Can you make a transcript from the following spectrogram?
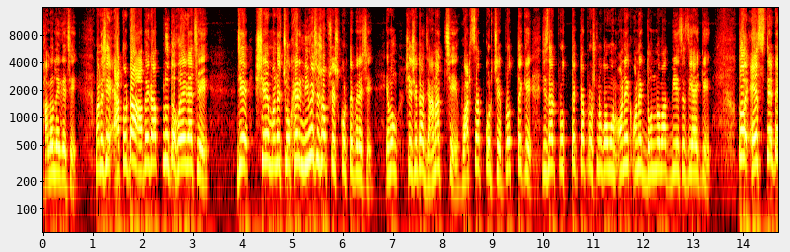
ভালো লেগেছে। মানে সে এতটা আবেগ আপ্লুত হয়ে গেছে যে সে মানে চোখের নিমেষে সব শেষ করতে পেরেছে এবং সে সেটা জানাচ্ছে, হোয়াটসঅ্যাপ করছে প্রত্যেকে যে স্যার প্রত্যেকটা প্রশ্ন কমন। অনেক অনেক ধন্যবাদ বিএসএসিআইকে তো এস্টেটে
